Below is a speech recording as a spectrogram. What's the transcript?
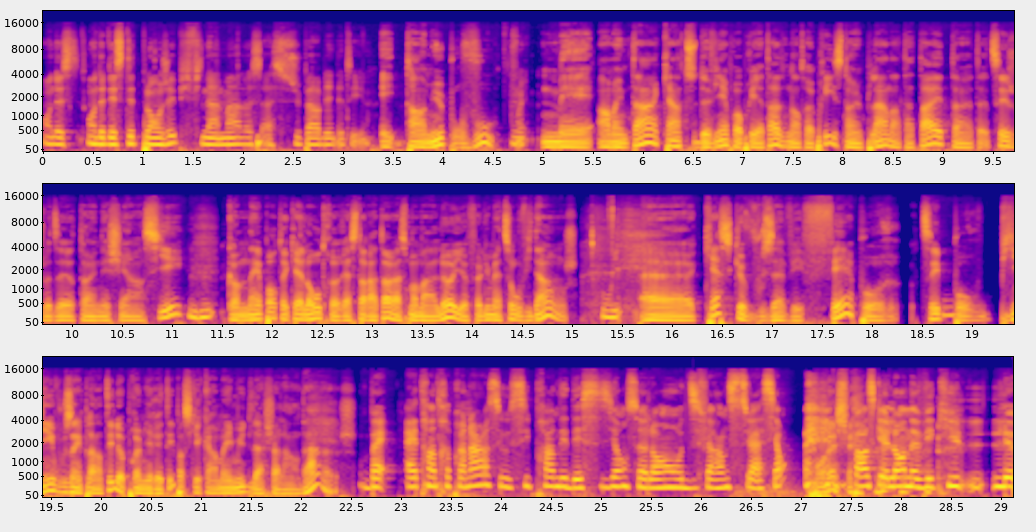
On a, on a décidé de plonger, puis finalement, là, ça a super bien été. Et tant mieux pour vous. Oui. Mais en même temps, quand tu deviens propriétaire d'une entreprise, tu as un plan dans ta tête, tu sais, je veux dire, tu as un échéancier. Mhm. Comme n'importe quel autre restaurateur à ce moment-là, il a fallu mettre ça au vidange. Oui. Euh, Qu'est-ce que vous avez fait pour, pour bien vous implanter le premier été? Parce qu'il y a quand même eu de l'achalandage. Ben, être entrepreneur, c'est aussi prendre des décisions selon différentes situations. Ouais. je pense que là, on a vécu le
